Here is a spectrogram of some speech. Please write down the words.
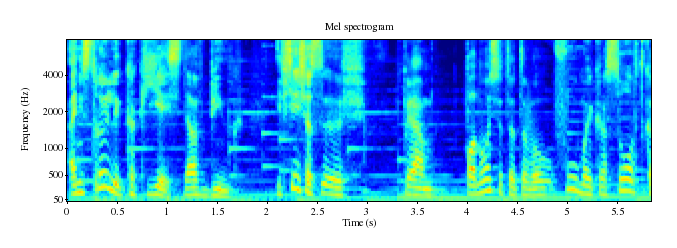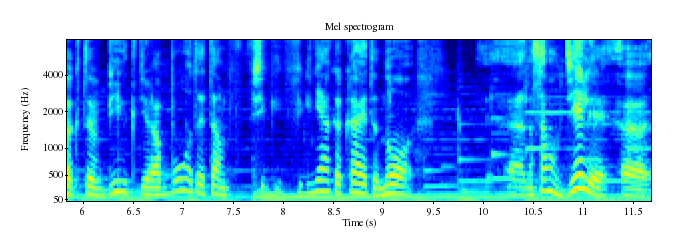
они строили как есть, да, в Bing, и все сейчас э, прям поносят этого, фу, Microsoft как-то в Bing не работает, там фиг- фигня какая-то, но э, на самом деле э,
